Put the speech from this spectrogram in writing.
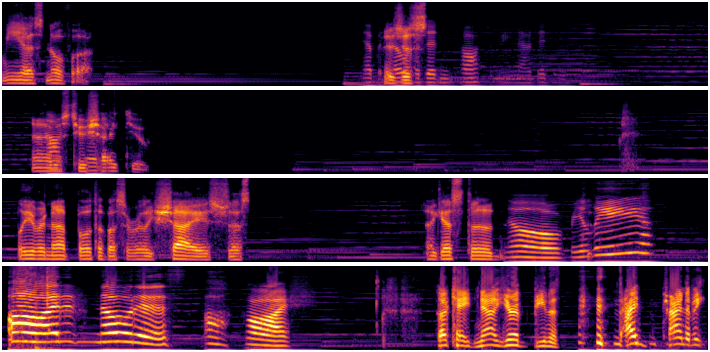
me as Nova. Yeah, but Nova just- didn't talk to me now, did he? I Nox was too did. shy to. Believe it or not, both of us are really shy. It's just. I guess the. No, really? Oh, I didn't notice. Oh gosh. Okay, now you're being a. I'm trying to be.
